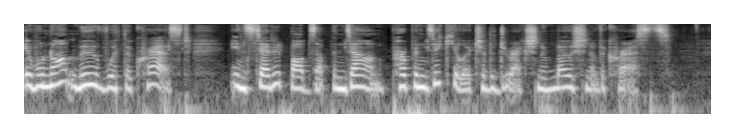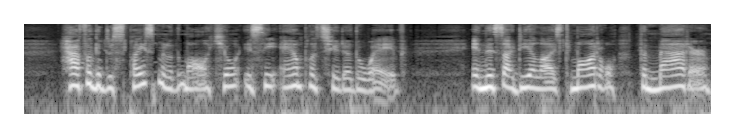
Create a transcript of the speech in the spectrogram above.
It will not move with the crest. Instead, it bobs up and down, perpendicular to the direction of motion of the crests. Half of the displacement of the molecule is the amplitude of the wave. In this idealized model, the matter,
